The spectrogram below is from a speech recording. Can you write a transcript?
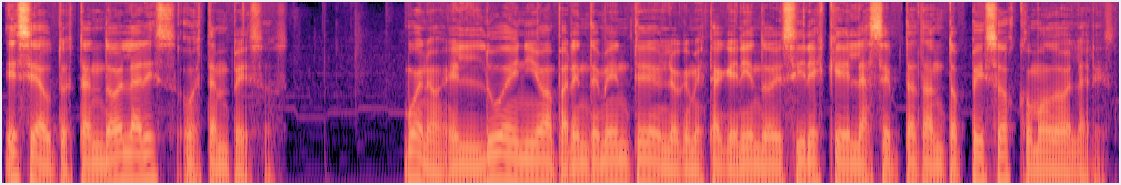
¿Ese auto está en dólares o está en pesos? Bueno, el dueño aparentemente lo que me está queriendo decir es que él acepta tanto pesos como dólares.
